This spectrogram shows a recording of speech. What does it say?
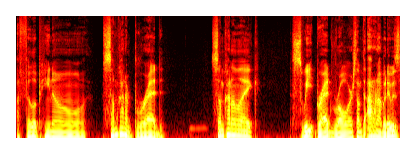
a Filipino, some kind of bread some kind of like sweet bread roll or something. I don't know, but it was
